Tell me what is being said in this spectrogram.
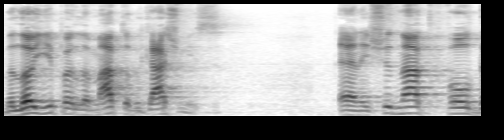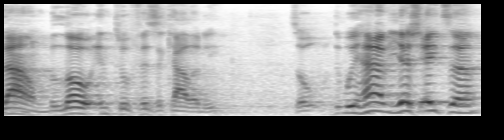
Below yipa lamato begashmis. And it should not fall down below into physicality. So we have yesh etza.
